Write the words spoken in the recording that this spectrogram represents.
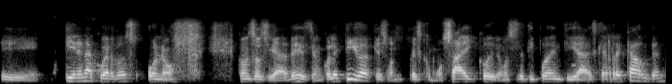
eh, tienen acuerdos o no con sociedades de gestión colectiva, que son pues como Psycho, digamos, este tipo de entidades que recaudan,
